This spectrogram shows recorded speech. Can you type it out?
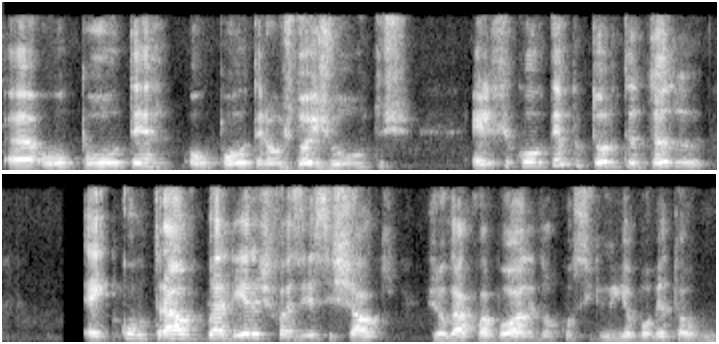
uh, ou o Poulter, ou o Poulter, ou os dois juntos. Ele ficou o tempo todo tentando é, encontrar maneiras de fazer esse Schalke jogar com a bola e não conseguiu em momento algum.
